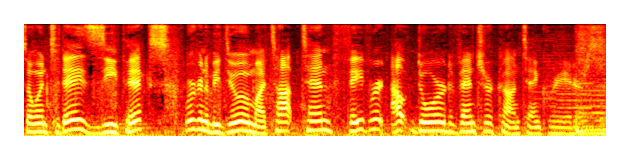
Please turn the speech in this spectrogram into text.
So in today's Z Picks, we're gonna be doing my top 10 favorite outdoor adventure content creators.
